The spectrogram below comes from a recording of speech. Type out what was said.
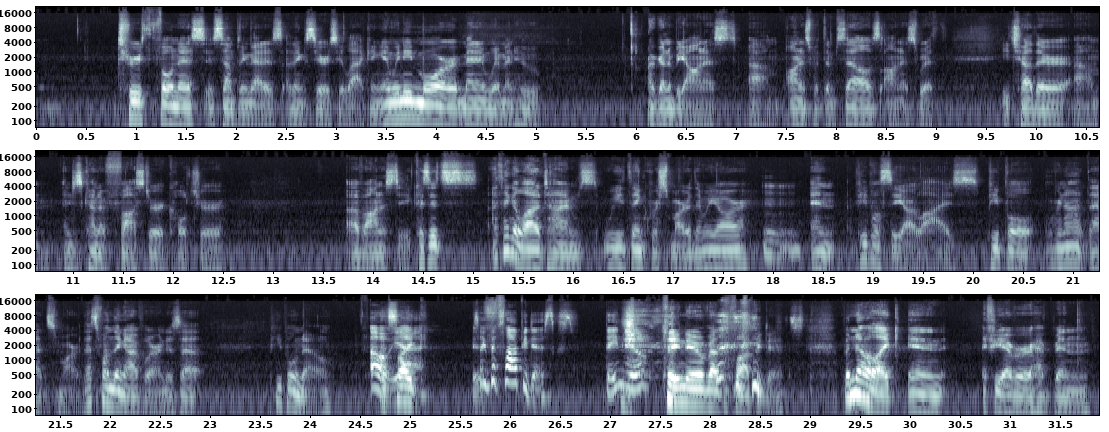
truthfulness is something that is I think seriously lacking and we need more men and women who are going to be honest, um, honest with themselves, honest with each other, um, and just kind of foster a culture of honesty. Because it's, I think a lot of times we think we're smarter than we are, Mm. and people see our lies. People, we're not that smart. That's one thing I've learned is that people know. Oh It's yeah. like- it's like the floppy disks. They knew. they knew about the floppy disks. But no, like in if you ever have been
